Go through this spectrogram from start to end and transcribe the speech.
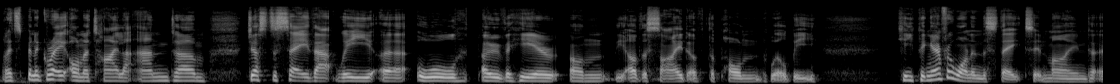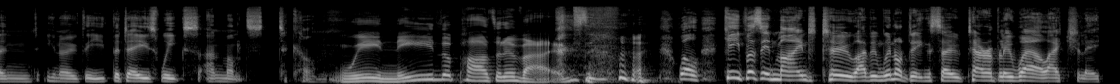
Well, it's been a great honour, Tyler. And um, just to say that we uh, all over here on the other side of the pond will be keeping everyone in the States in mind and, you know, the, the days, weeks, and months to come. We need the positive vibes. Well, keep us in mind too. I mean, we're not doing so terribly well, actually.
